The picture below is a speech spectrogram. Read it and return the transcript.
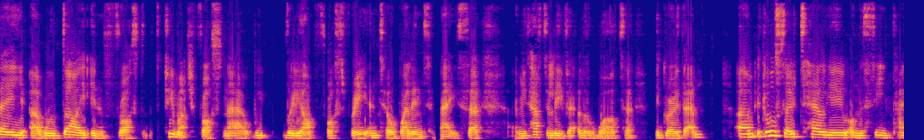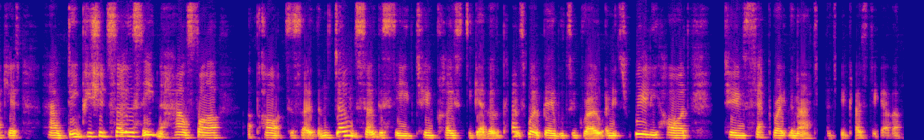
They uh, will die in frost. There's too much frost now. We really aren't frost free until well into May. So um, you'd have to leave it a little while to, to grow them. Um, it'll also tell you on the seed packet how deep you should sow the seed and how far apart to sow them. Don't sow the seed too close together. The plants won't be able to grow, and it's really hard to separate them out if they're too close together.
